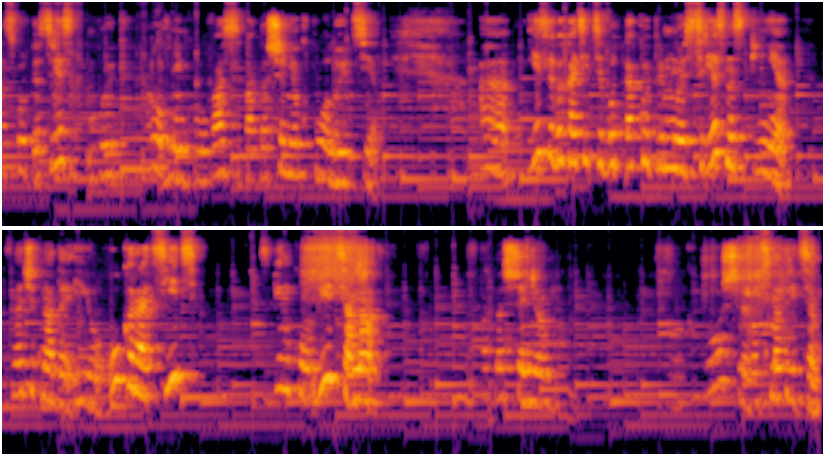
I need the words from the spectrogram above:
насколько срез будет ровненько у вас по отношению к полу идти. А если вы хотите вот такой прямой срез на спине, значит, надо ее укоротить. Спинку, видите, она по отношению к прошлой. Вот смотрите,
